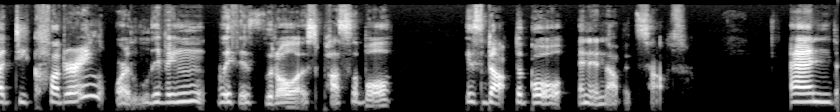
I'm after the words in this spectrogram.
But decluttering or living with as little as possible is not the goal in and of itself. And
